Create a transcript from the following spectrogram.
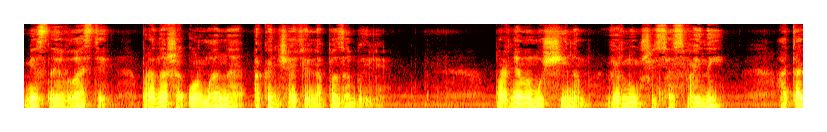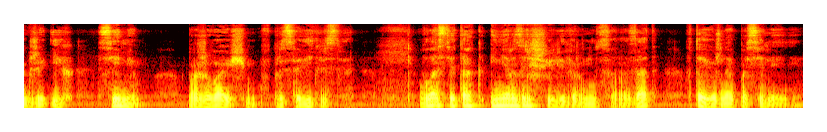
местные власти про наше Урманное окончательно позабыли. Парням и мужчинам, вернувшимся с войны, а также их семьям, проживающим в представительстве, власти так и не разрешили вернуться назад в таежное поселение.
